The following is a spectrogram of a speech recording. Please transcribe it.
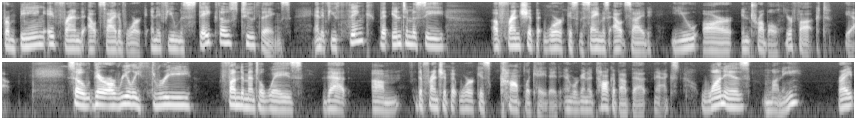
from being a friend outside of work and if you mistake those two things and if you think that intimacy of friendship at work is the same as outside you are in trouble You're fucked. yeah. So there are really three fundamental ways that um, the friendship at work is complicated, and we're going to talk about that next. One is money, right?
